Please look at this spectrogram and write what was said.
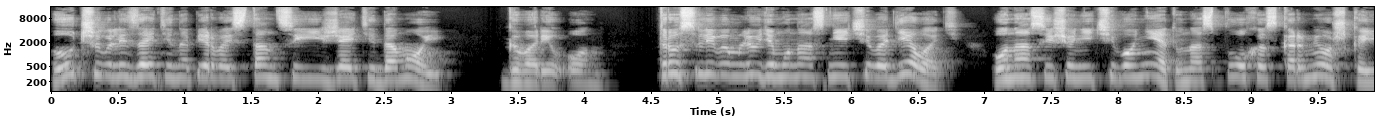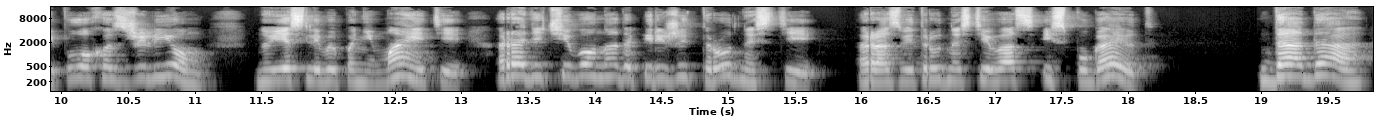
лучше вылезайте на первой станции и езжайте домой», — говорил он. «Трусливым людям у нас нечего делать. У нас еще ничего нет, у нас плохо с кормежкой и плохо с жильем. Но если вы понимаете, ради чего надо пережить трудности, разве трудности вас испугают? Да-да,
